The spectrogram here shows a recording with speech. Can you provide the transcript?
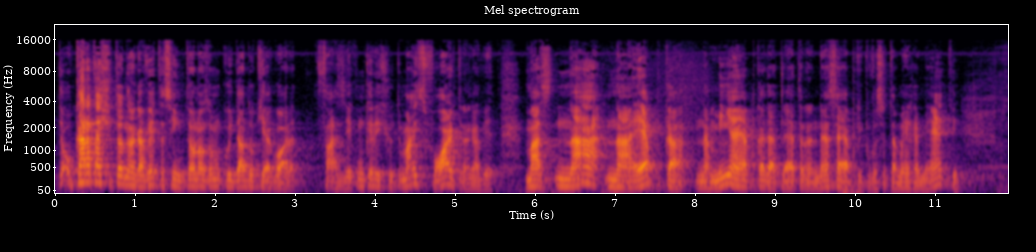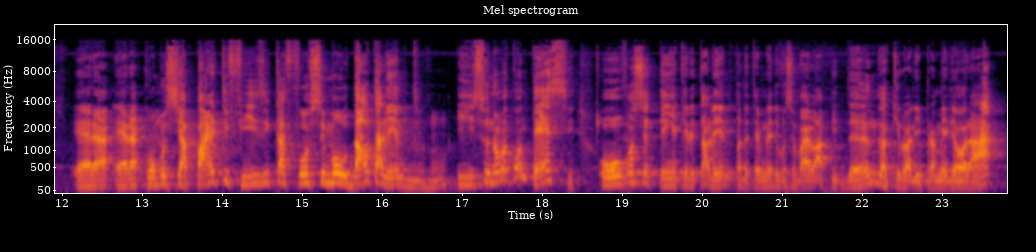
Então, o cara tá chutando na gaveta, assim, então nós vamos cuidar do que agora? fazer com que ele chute mais forte na gaveta. Mas na, na época, na minha época de atleta, nessa época que você também remete, era, era como se a parte física fosse moldar o talento. Uhum. E isso não acontece. Ou você tem aquele talento para determinar, você vai lapidando aquilo ali para melhorar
